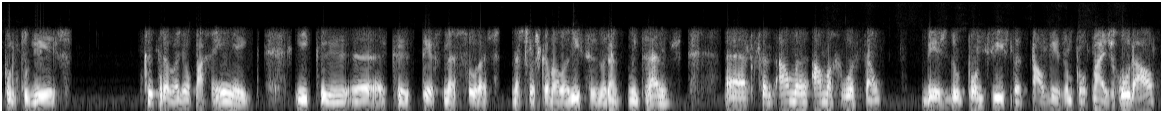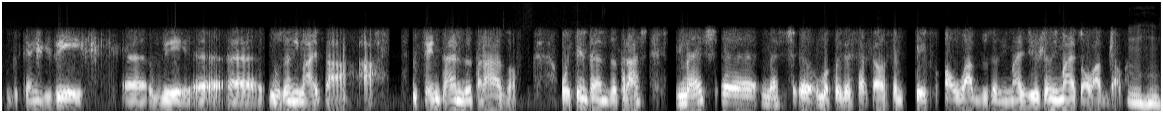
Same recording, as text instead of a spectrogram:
português que trabalhou para a rainha e, e que, uh, que teve nas suas, nas suas cavalariças durante muitos anos. Uh, portanto, há uma, há uma relação, desde o ponto de vista talvez um pouco mais rural, de quem vê, uh, vê os animais há, há 60 anos atrás, ou 80 anos atrás, mas, uh, mas uh, uma coisa é certa, ela sempre esteve ao lado dos animais e os animais ao lado dela. Uhum.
